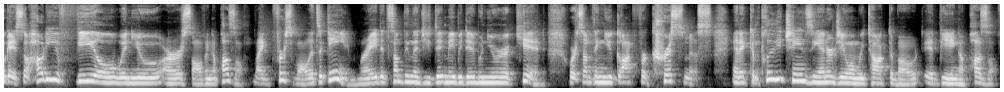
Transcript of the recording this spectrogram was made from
Okay, so how do you feel when you are solving a puzzle? Like, first of all, it's a game, right? It's something that you did maybe did when you were a kid, or something you got for Christmas, and it completely changed the energy when we talked about it being a puzzle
